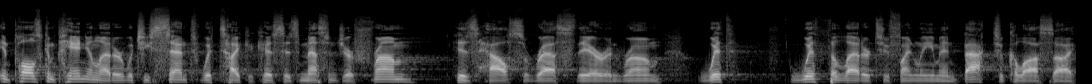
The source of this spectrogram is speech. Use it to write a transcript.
In Paul's companion letter, which he sent with Tychicus, his messenger, from his house arrest there in Rome, with, with the letter to Philemon back to Colossae,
